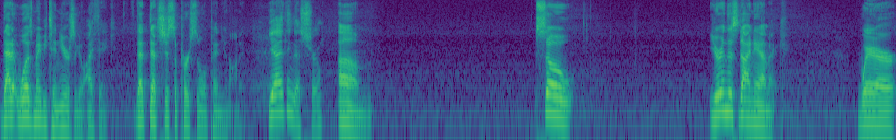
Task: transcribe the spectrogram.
that it was maybe ten years ago. I think that that's just a personal opinion on it. Yeah, I think that's true. Um. So you're in this dynamic where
